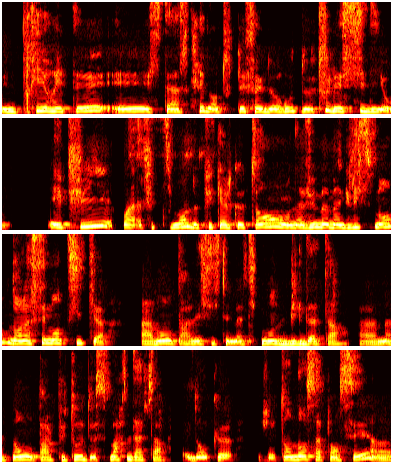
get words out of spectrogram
une priorité et c'était inscrit dans toutes les feuilles de route de tous les CDO. Et puis, effectivement, depuis quelque temps, on a vu même un glissement dans la sémantique. Avant, on parlait systématiquement de big data. Euh, maintenant, on parle plutôt de smart data. Et donc, euh, j'ai tendance à penser, euh,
